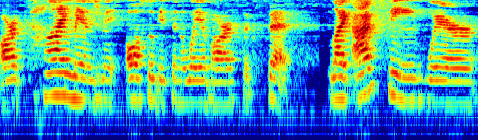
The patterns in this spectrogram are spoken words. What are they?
our time management also gets in the way of our success. Like I've seen where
